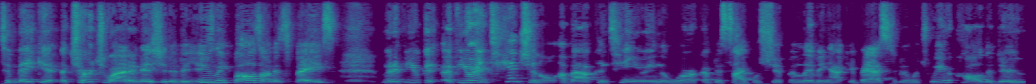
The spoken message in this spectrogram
to make it a church-wide initiative it usually falls on its face. But if you could if you're intentional about continuing the work of discipleship and living out your baptism which we are called to do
